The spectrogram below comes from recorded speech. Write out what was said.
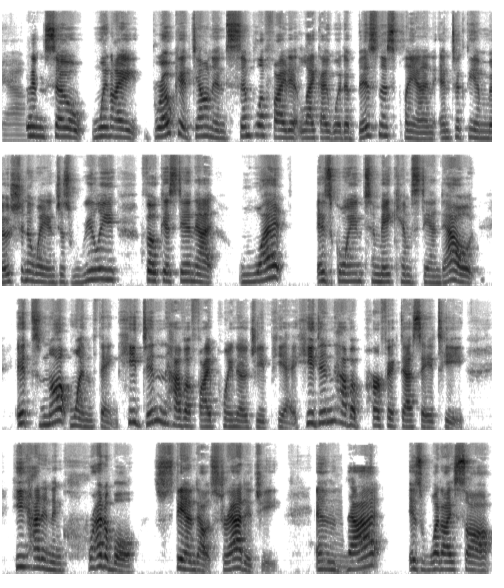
Yeah. And so when I broke it down and simplified it like I would a business plan and took the emotion away and just really focused in at what is going to make him stand out, it's not one thing. He didn't have a 5.0 GPA. He didn't have a perfect SAT he had an incredible standout strategy. And mm. that is what I saw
